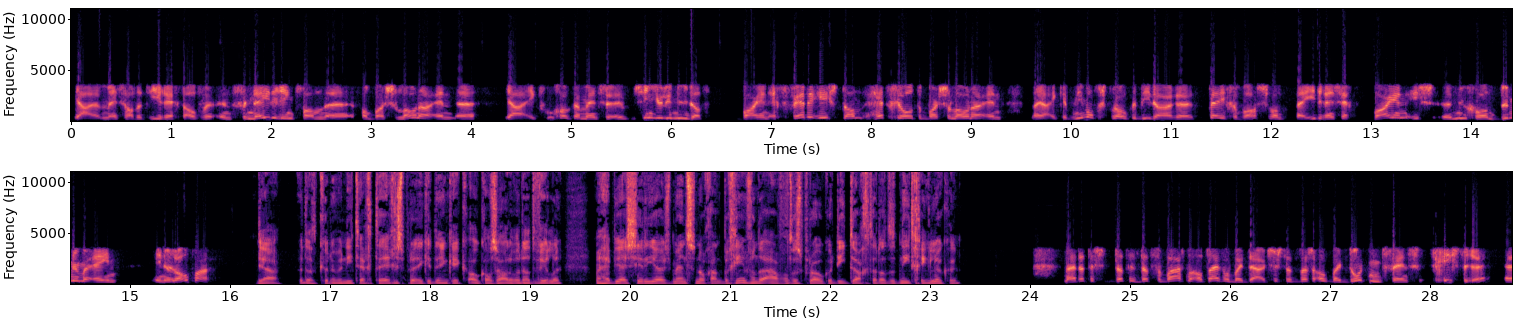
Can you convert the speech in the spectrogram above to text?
Ja, mensen hadden het hier echt over een vernedering van, uh, van Barcelona. En uh, ja, ik vroeg ook aan mensen, zien jullie nu dat Bayern echt verder is dan het grote Barcelona? En nou ja, ik heb niemand gesproken die daar tegen was. Want iedereen zegt, Bayern is nu gewoon de nummer 1 in Europa. Ja, dat kunnen we niet echt tegenspreken, denk ik. Ook al zouden we dat willen. Maar heb jij serieus mensen nog aan het begin van de avond gesproken... die dachten dat het niet ging lukken? Nou, dat, is, dat, dat verbaast me altijd wel bij Duitsers. Dat was ook bij Dortmund-fans gisteren. Uh,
